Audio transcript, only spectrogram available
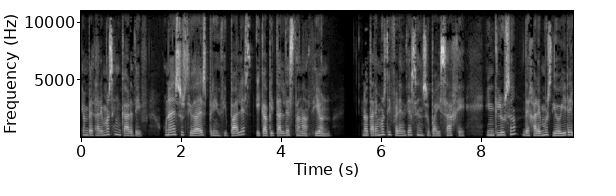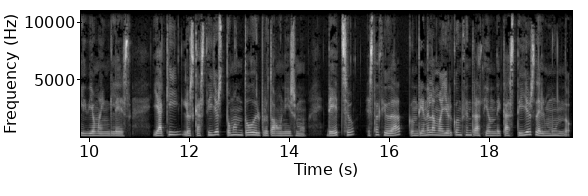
Empezaremos en Cardiff, una de sus ciudades principales y capital de esta nación, notaremos diferencias en su paisaje, incluso dejaremos de oír el idioma inglés, y aquí los castillos toman todo el protagonismo. De hecho, esta ciudad contiene la mayor concentración de castillos del mundo.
